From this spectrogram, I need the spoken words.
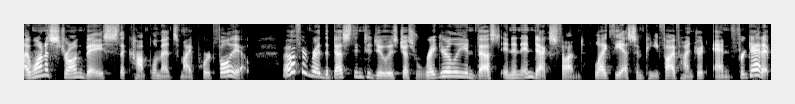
I want a strong base that complements my portfolio. I often read the best thing to do is just regularly invest in an index fund like the S&P 500 and forget it.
